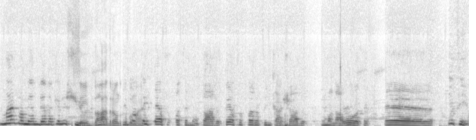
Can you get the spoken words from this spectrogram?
Mais ou menos dentro daquele estilo. Sim, do tá? padrão do cubo então, mágico. Tem peças para ser montadas, peças para ser encaixadas uma na outra. É, enfim,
